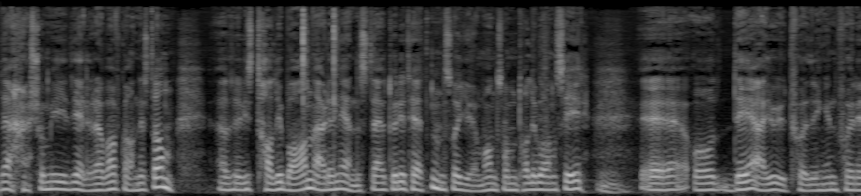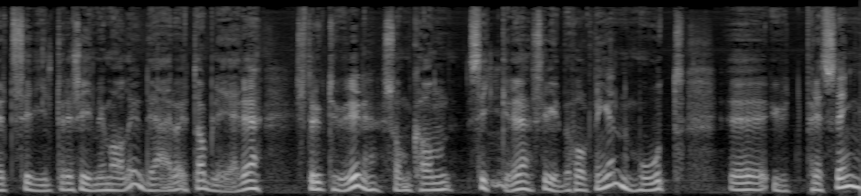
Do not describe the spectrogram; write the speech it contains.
det er som i deler av Afghanistan. Altså, hvis Taliban er den eneste autoriteten, så gjør man som Taliban sier. Mm. Eh, og det er jo utfordringen for et sivilt regime i Mali. Det er å etablere strukturer som kan sikre sivilbefolkningen mot eh, utpressing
